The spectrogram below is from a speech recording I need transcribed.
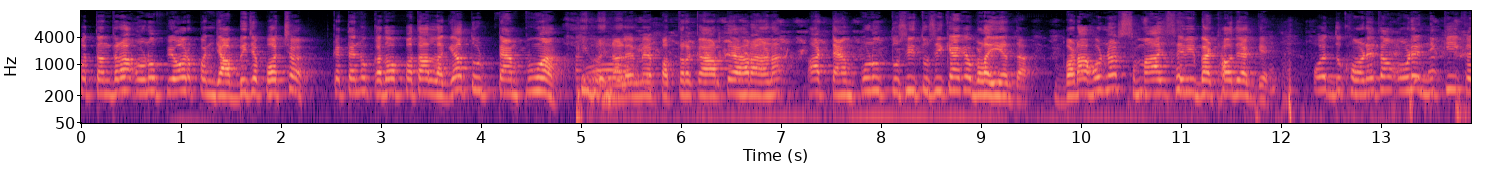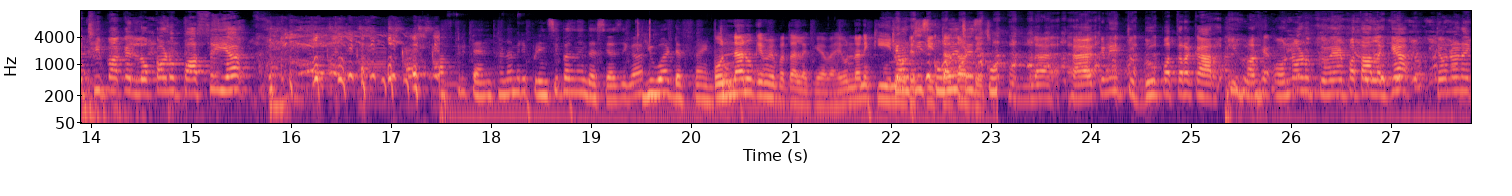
ਪਤੰਦਰਾ ਉਹਨੂੰ ਪਿਓਰ ਪੰਜਾਬੀ 'ਚ ਪੁੱਛ ਕਿ ਤੈਨੂੰ ਕਦੋਂ ਪਤਾ ਲੱਗਿਆ ਤੂੰ ਟੈਂਪੂ ਆ ਨਾਲੇ ਮੈਂ ਪੱਤਰਕਾਰ ਤੇ ਹੈਰਾਨ ਆ। ਆ ਟੈਂਪੂ ਨੂੰ ਤੁਸੀਂ ਤੁਸੀਂ ਕਹਿ ਕੇ ਬੁਲਾਈ ਜਾਂਦਾ। ਬੜਾ ਹੋ ਨਾ ਸਮਾਜ ਸੇਵੀ ਬੈਠਾ ਉਹਦੇ ਅੱਗੇ। ਓਏ ਦਿਖਾਉਣੇ ਤਾਂ ਉਹਨੇ ਨਿੱਕੀ ਕੱਛੀ ਪਾ ਕੇ ਲੋਕਾਂ ਨੂੰ ਪਾਸੇ ਹੀ ਆ। ਆਫਟਰ 10th ਹਨਾ ਮੇਰੇ ਪ੍ਰਿੰਸੀਪਲ ਨੇ ਦੱਸਿਆ ਸੀਗਾ ਯੂ ਆਰ ਡਿਫਰੈਂਟ ਉਹਨਾਂ ਨੂੰ ਕਿਵੇਂ ਪਤਾ ਲੱਗਿਆ ਵੈਸੇ? ਉਹਨਾਂ ਨੇ ਕੀ ਕਿਉਂਕਿ ਨੋਟਿਸ ਕੀਤਾ ਸਕੂਲ 'ਚ ਤੁਹਾਡੇ 'ਚ? ਸਕੂਲ ਲੈ ਹੈ ਕਿ ਨਹੀਂ? ਝੁੱਡੂ ਪੱਤਰਕਾਰ। ਆਖੇ ਉਹਨਾਂ ਨੂੰ ਕਿਵੇਂ ਪਤਾ ਲੱਗਿਆ ਤੇ ਉਹਨਾਂ ਨੇ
